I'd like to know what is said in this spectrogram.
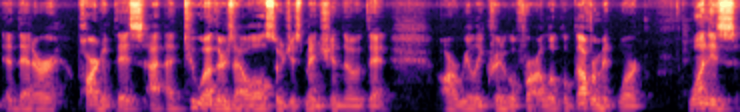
that are part of this. Uh, uh two others I will also just mention, though, that are really critical for our local government work one is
